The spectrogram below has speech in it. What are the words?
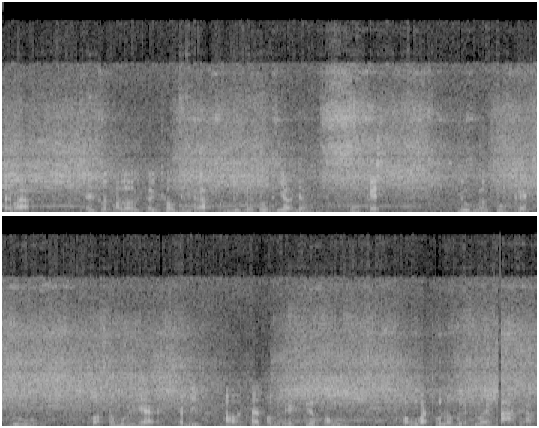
แต่ว่าในส่วนของเรายังโชคดีนะครับ ผมอยู่เมืองท่องเที่ยวอย่างภูเก็ต อยู่เมืองภูเก็ตอยู่เกาะสมุยเนี่ยจะมีภาวะแพทย์ความเหตุเรื่องของของวัตถุระเบิดด้วยต่างนะครับ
